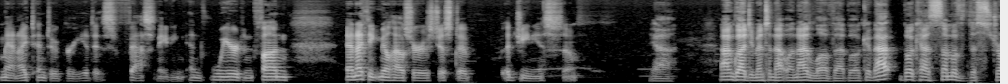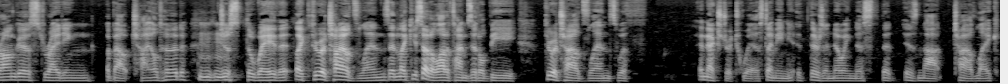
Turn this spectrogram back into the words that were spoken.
man, I tend to agree. It is fascinating and weird and fun. And I think Millhauser is just a a genius. So, yeah, I'm glad you mentioned that one. I love that book. That book has some of the strongest writing about childhood, mm-hmm. just the way that, like, through a child's lens. And like you said, a lot of times it'll be through a child's lens with an extra twist. I mean, it, there's a knowingness that is not childlike.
